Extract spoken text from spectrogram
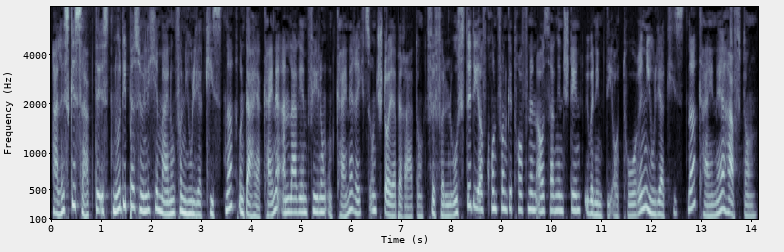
Alles Gesagte ist nur die persönliche Meinung von Julia Kistner und daher keine Anlageempfehlung und keine Rechts- und Steuerberatung. Für Verluste, die aufgrund von getroffenen Aussagen entstehen, übernimmt die Autorin Julia Kistner keine Haftung.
